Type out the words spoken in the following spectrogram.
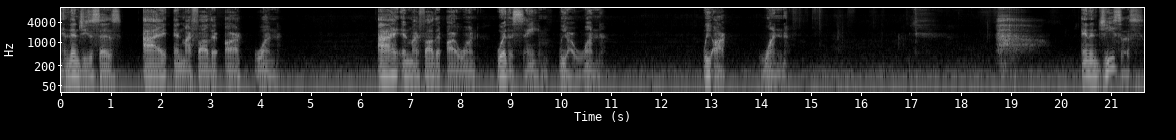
And then Jesus says, I and my Father are one. I and my Father are one. We're the same. We are one. We are one. And then Jesus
